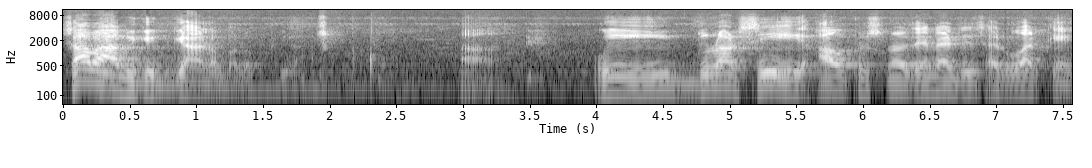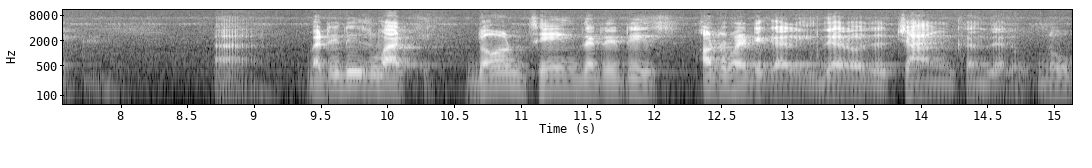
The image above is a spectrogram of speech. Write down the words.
Savabhiki jnana balokriya. We do not see how Krishna's energies are working, but it is working. Don't think that it is automatically there was a chunk and there was no.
